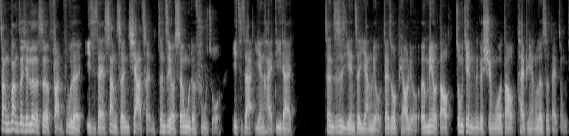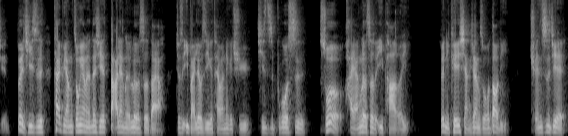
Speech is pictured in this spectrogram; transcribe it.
让让这些垃圾反复的一直在上升下沉，甚至有生物的附着，一直在沿海地带，甚至是沿着洋流在做漂流，而没有到中间的那个漩涡到太平洋垃圾带中间。所以其实太平洋中央的那些大量的垃圾带啊，就是一百六十一个台湾那个区域，其实只不过是所有海洋垃圾的一趴而已。所以你可以想象说，到底全世界。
